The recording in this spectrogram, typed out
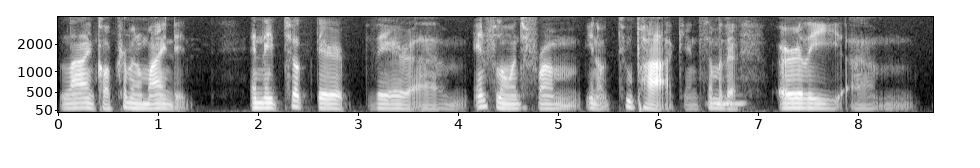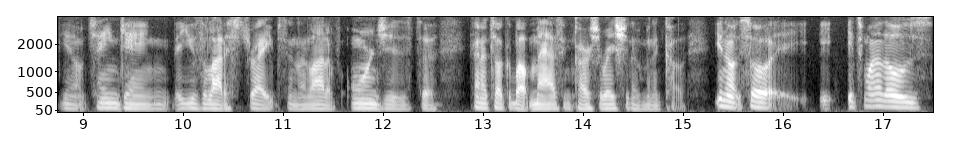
line called Criminal Minded, and they took their their um, influence from you know Tupac and some of the early um, you know chain gang. They use a lot of stripes and a lot of oranges to kind of talk about mass incarceration of men of color. You know, so it, it's one of those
